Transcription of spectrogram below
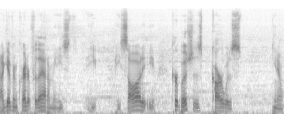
I give him credit for that. I mean, he's he he saw it. He, Kurt Busch's car was, you know,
